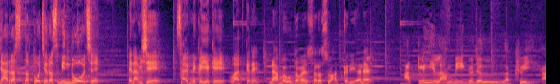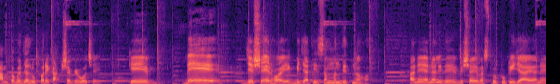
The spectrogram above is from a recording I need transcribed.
જ્યાં રસ તત્વો છે, રસ બિંદુઓ છે, એના વિશે સાહેબને કહીએ કે વાત કરે. ના, બહુ તમે સરસ વાત કરી અને આટલી લાંબી ગઝલ લખવી, આમ તો ગઝલ ઉપર એક આક્ષેપ એવો છે કે બે જે શેર હોય એકબીજાથી સંબંધિત ન હોય અને એના લીધે વિષય વસ્તુ તૂટી જાય અને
